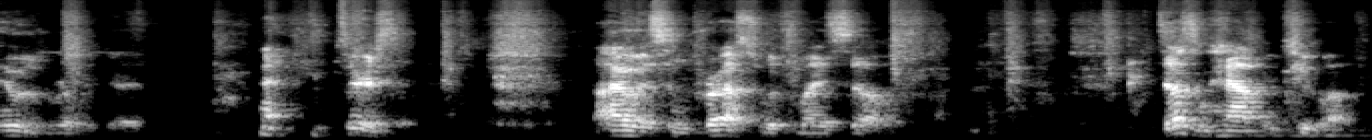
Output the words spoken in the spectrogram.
It was really good. Seriously. I was impressed with myself. It doesn't happen too often.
